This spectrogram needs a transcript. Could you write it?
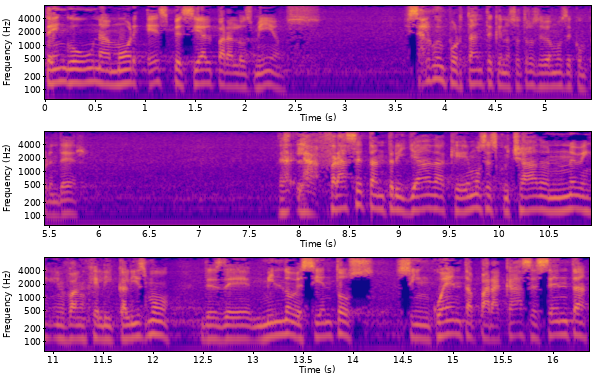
tengo un amor especial para los míos. Es algo importante que nosotros debemos de comprender. La, frase tan trillada que hemos escuchado en un evangelicalismo desde 1950 para acá, 60,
